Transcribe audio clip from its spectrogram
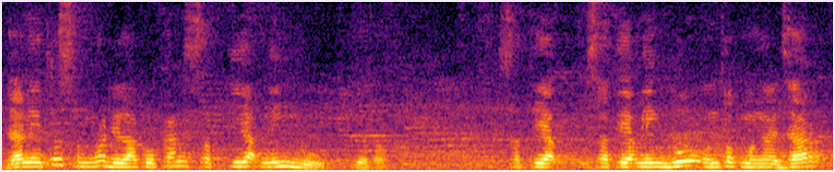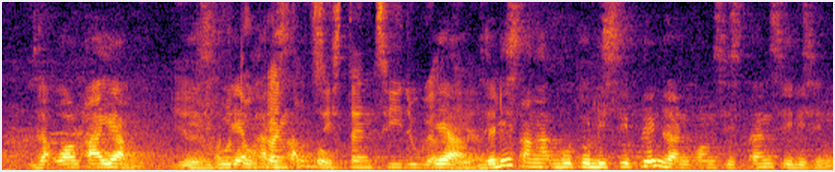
Dan itu semua dilakukan setiap minggu gitu. Setiap setiap minggu untuk mengejar jadwal tayang Ya, di setiap dibutuhkan hari Sabtu. konsistensi juga. Ya, ya. jadi sangat butuh disiplin dan konsistensi di sini.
